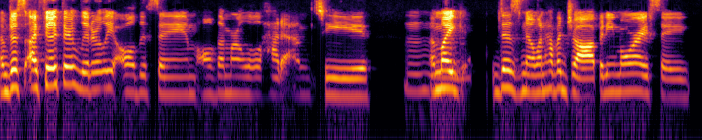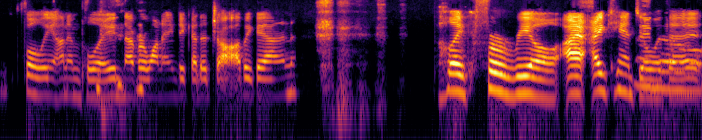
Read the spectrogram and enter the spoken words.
I'm just I feel like they're literally all the same. All of them are a little head empty. Mm-hmm. I'm like, does no one have a job anymore? I say fully unemployed, never wanting to get a job again. Like for real, I I can't deal with it.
